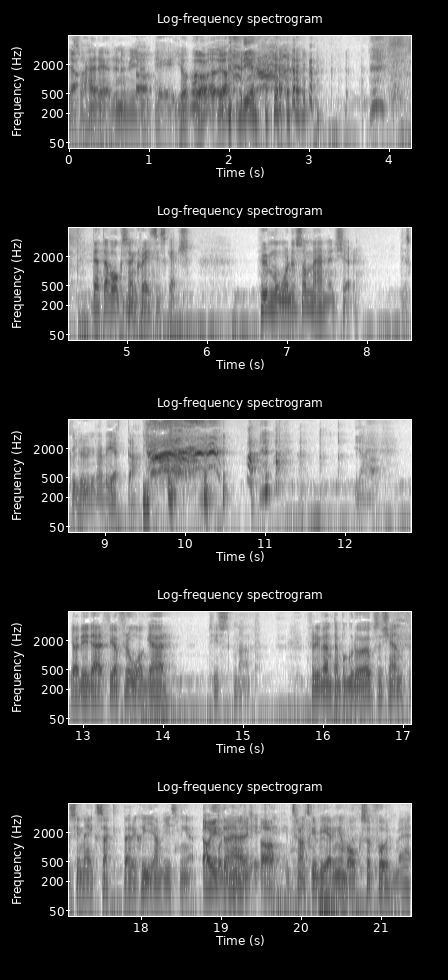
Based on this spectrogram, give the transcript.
Ja. Så här är det nu igen. Ja. Hej, ja. Detta var också en crazy sketch. Hur mår du som manager? Det skulle du vilja veta. ja. det är därför jag frågar. Tystnad. För i väntan på Godot är också känd för sina exakta regianvisningar. Ja, just och det, den här. Ja. transkriberingen var också full med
